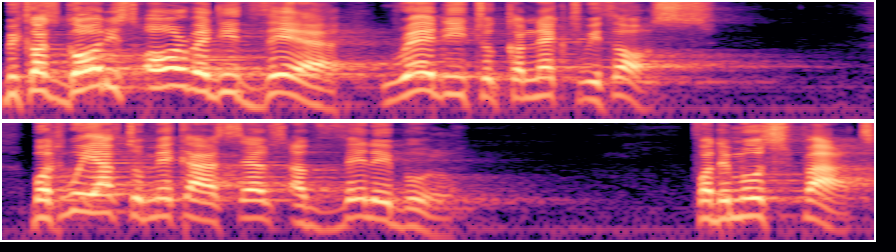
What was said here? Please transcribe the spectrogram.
Because God is already there, ready to connect with us. But we have to make ourselves available for the most part.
